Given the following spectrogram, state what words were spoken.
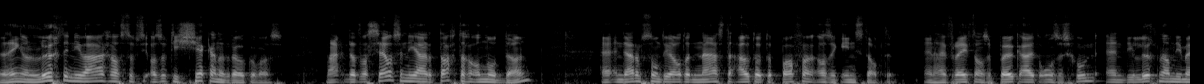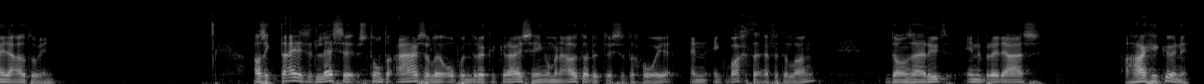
Er hing een lucht in die wagen alsof hij, alsof hij check aan het roken was. Maar dat was zelfs in de jaren 80 al not done. Eh, en daarom stond hij altijd naast de auto te paffen als ik instapte. En hij wreef dan zijn peuk uit zijn schoen en die lucht nam hij mee de auto in. Als ik tijdens het lessen stond te aarzelen op een drukke kruising om een auto ertussen te gooien en ik wachtte even te lang, dan zei Ruud in het Breda's, had kunnen.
